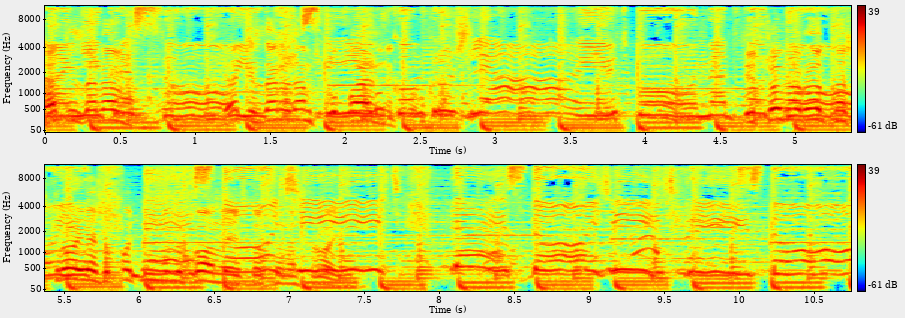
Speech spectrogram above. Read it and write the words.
Я ти зараз- я ти зараз дам понад Ти що народ настроїш, а потім не виконуєш то, що настроїш? Де стоїть Христос?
